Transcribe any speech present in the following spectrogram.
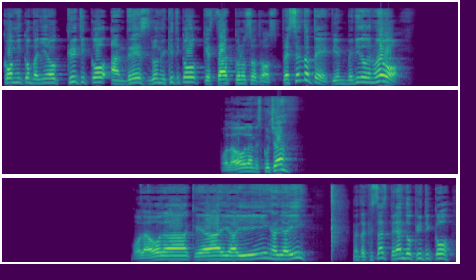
con mi compañero crítico Andrés Ronnie Crítico que está con nosotros. Preséntate, bienvenido de nuevo. Hola, hola, ¿me escucha? Hola, hola, ¿qué hay ahí? ¿Hay ahí? Mientras que está esperando crítico,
